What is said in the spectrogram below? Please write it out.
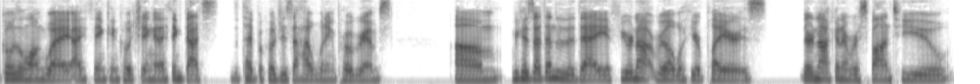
goes a long way, I think, in coaching. And I think that's the type of coaches that have winning programs. Um, because at the end of the day, if you're not real with your players, they're not going to respond to you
